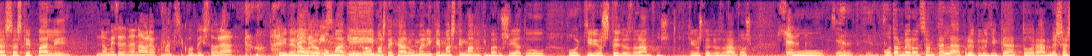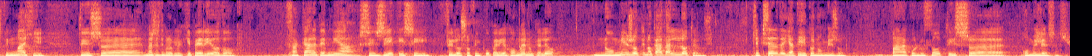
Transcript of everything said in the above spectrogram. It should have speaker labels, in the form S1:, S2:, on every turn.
S1: Γεια σας και πάλι.
S2: Νομίζω είναι ένα ωραίο κομμάτι της εκπομπής τώρα.
S1: Είναι ένα
S2: Θα
S1: ωραίο
S2: ηρεμήσουμε
S1: κομμάτι,
S2: λίγο.
S1: είμαστε χαρούμενοι και μας τιμάμε την παρουσία του ο κύριος Στέλιος Δράμφος. Ο κύριος Στέλιος Δράμφος
S2: Χαίρετε.
S1: που
S3: Χαίρετε, χαίρετε.
S1: όταν με ρώτησαν καλά προεκλογικά τώρα μέσα στη μάχη της, ε, μέσα στην προεκλογική περίοδο θα κάνετε μία συζήτηση φιλοσοφικού περιεχομένου και λέω νομίζω ότι είναι ο καταλληλότερος. Και ξέρετε γιατί το νομίζω; Παρακολουθώ τις ε, ομιλίες σας.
